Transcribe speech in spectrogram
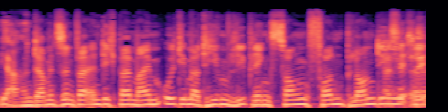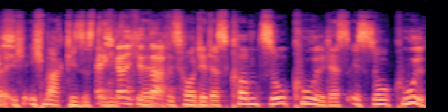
Ja, und damit sind wir endlich bei meinem ultimativen Lieblingssong von Blondie. Äh, ich, ich mag dieses Hätte Ding. Ich gar nicht gedacht. Äh, bis heute. Das kommt so cool. Das ist so cool.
